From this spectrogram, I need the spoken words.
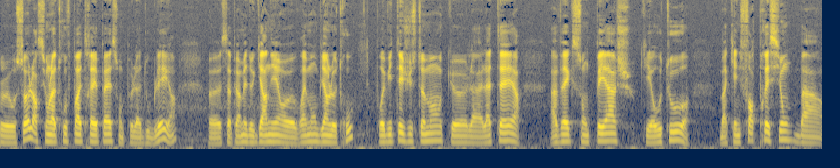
euh, au sol. Alors si on la trouve pas très épaisse, on peut la doubler. Hein. Ça permet de garnir vraiment bien le trou pour éviter justement que la, terre, avec son pH qui est autour, bah, qui a une forte pression, bah,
